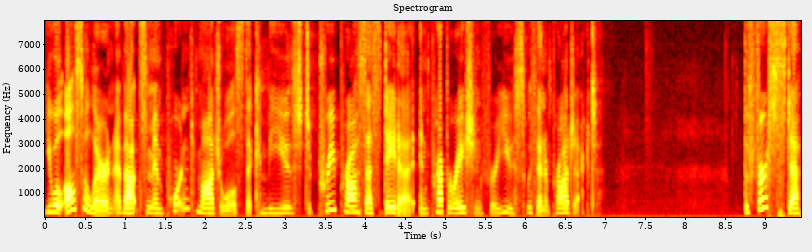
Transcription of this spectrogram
You will also learn about some important modules that can be used to pre-process data in preparation for use within a project. The first step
